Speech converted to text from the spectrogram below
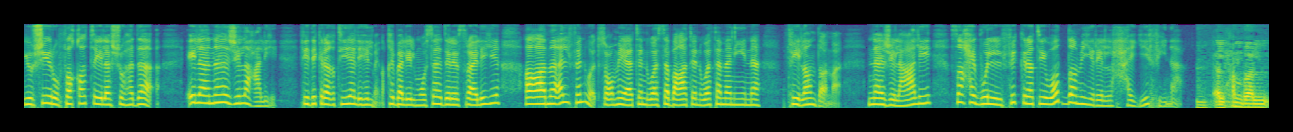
يشير فقط إلى الشهداء إلى ناجي العلي في ذكرى اغتياله من قبل الموساد الإسرائيلي عام 1987 في لندن. ناجي العلي صاحب الفكرة والضمير الحي فينا. الحنظل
